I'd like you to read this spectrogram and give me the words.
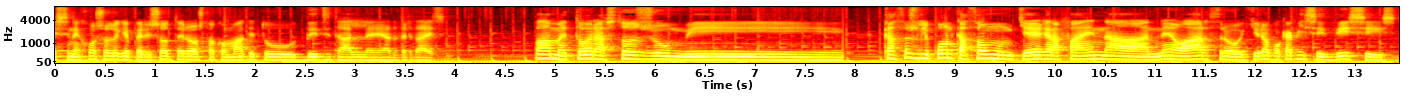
συνεχώς όλο και περισσότερο στο κομμάτι του digital ε, advertising. Πάμε τώρα στο Zoom. Καθώς λοιπόν καθόμουν και έγραφα ένα νέο άρθρο γύρω από κάποιες ειδήσεις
